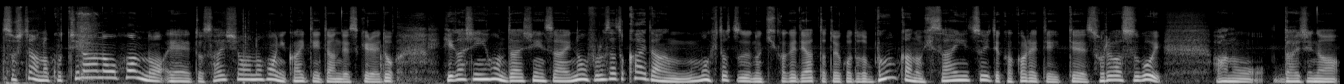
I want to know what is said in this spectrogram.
そしてあのこちらの本の、えー、と最初の方に書いていたんですけれど東日本大震災のふるさと会談も一つのきっかけであったということと文化の被災について書かれていてそれはすごいあの大事な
